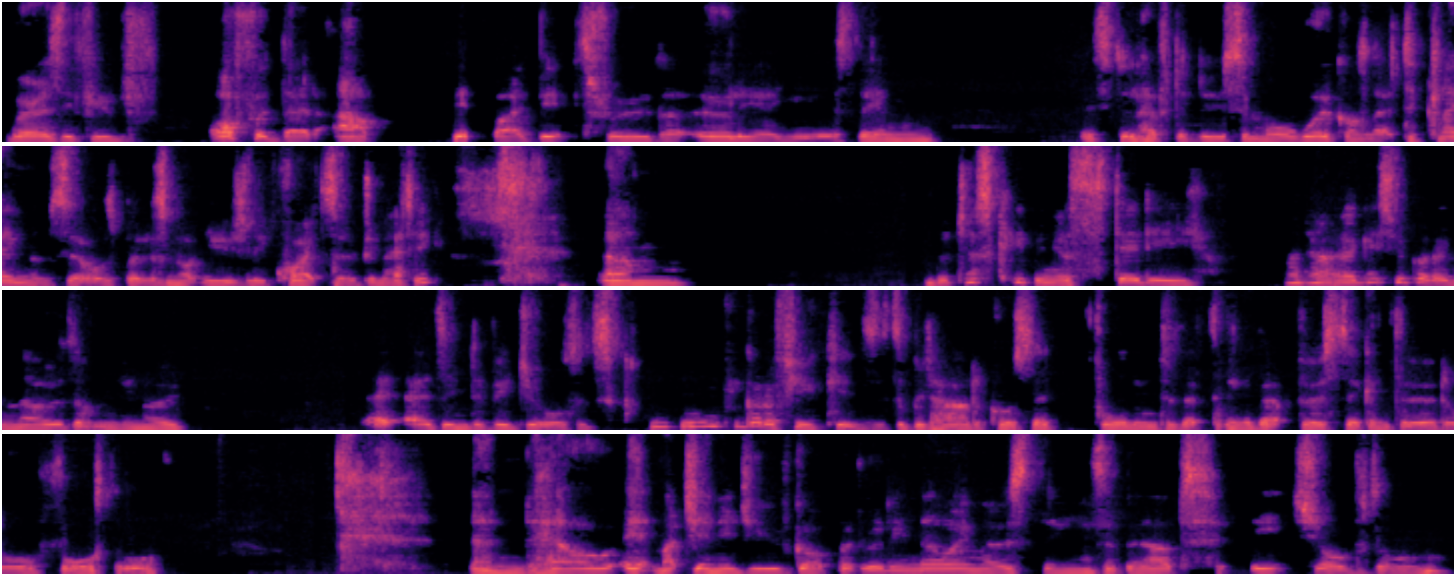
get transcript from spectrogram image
Whereas if you've offered that up bit by bit through the earlier years, then they still have to do some more work on that to claim themselves, but it's not usually quite so dramatic. Um, but just keeping a steady. I guess you've got to know them, you know, as individuals. It's if you've got a few kids, it's a bit hard. Of course, they fall into that thing about first, second, third, or fourth, or and how much energy you've got. But really knowing those things about each of them,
